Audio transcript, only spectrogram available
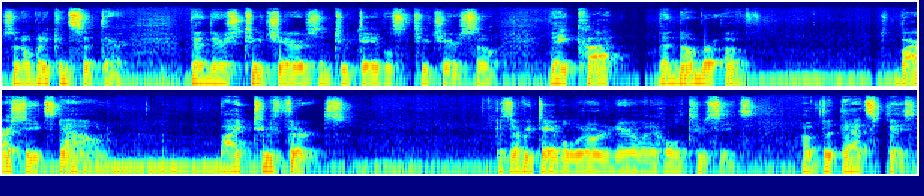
so nobody can sit there. Then there's two chairs and two tables, two chairs. So they cut the number of bar seats down by two thirds, because every table would ordinarily hold two seats of th- that space.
